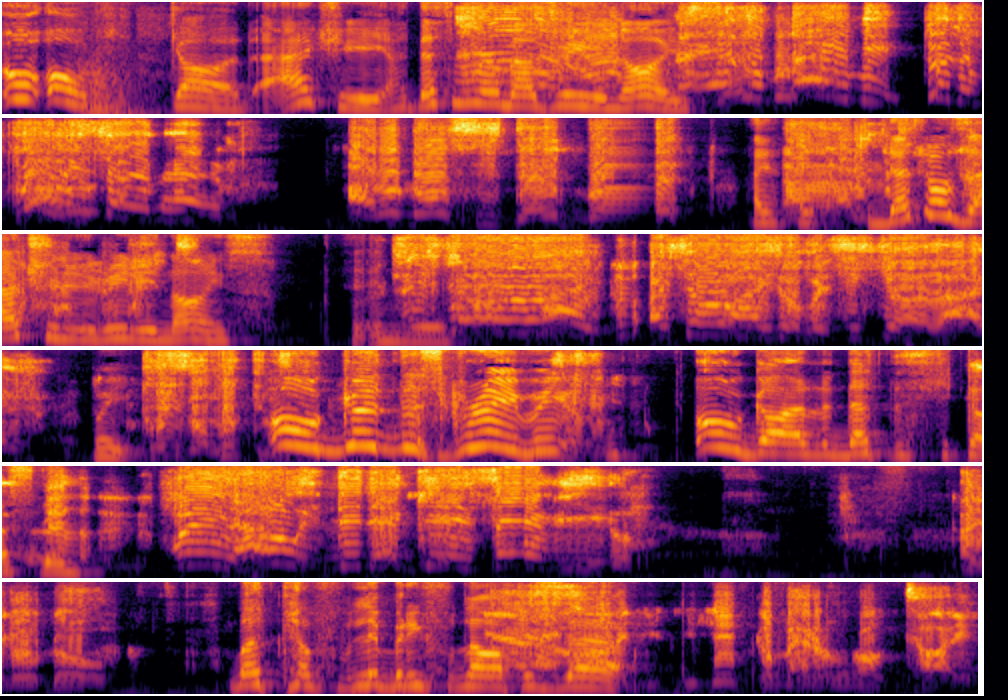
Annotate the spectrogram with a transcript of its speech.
Oh, oh, God. Actually, that smells really nice. There's a baby! There's a baby inside of him! I don't know if she's dead, but I, I, uh, that smells actually really nice. In uh, She's there. still alive! I saw her eyes open, she's still alive! Wait. please don't look. Oh goodness gravy! Oh god, that's disgusting. Wait, how did that get inside of you? I don't know. But the Liberty Flop is uh you, you did come at a wrong time.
